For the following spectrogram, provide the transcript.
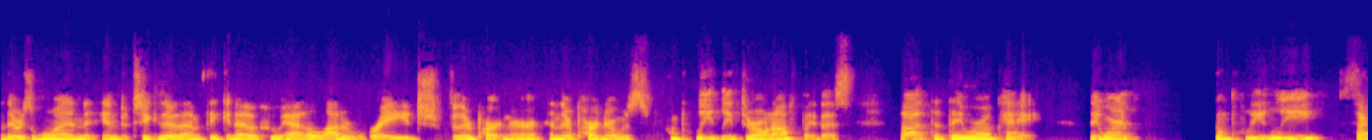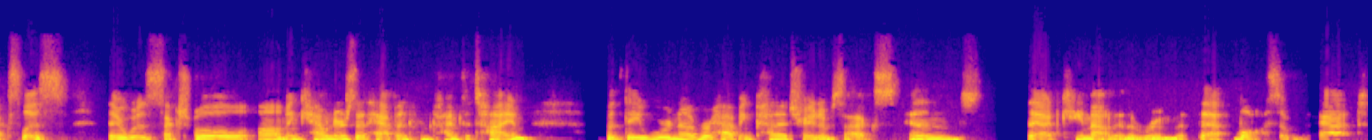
there was one in particular that I'm thinking of who had a lot of rage for their partner, and their partner was completely thrown off by this, thought that they were okay. They weren't completely sexless. There was sexual um, encounters that happened from time to time, but they were never having penetrative sex, and that came out in the room. That that loss of that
